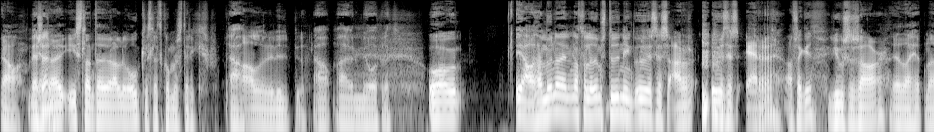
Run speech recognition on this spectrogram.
já, ég Vesen? held að Ísland hefur verið alveg ógislegt komunistyriki sko. já, alveg viðbjöð já, það hefur verið mjög uppilegt og já, það munaði náttúrulega um stuðning USSR, USSR afsakið, USSR eða hérna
